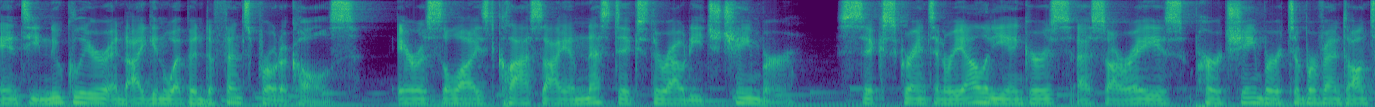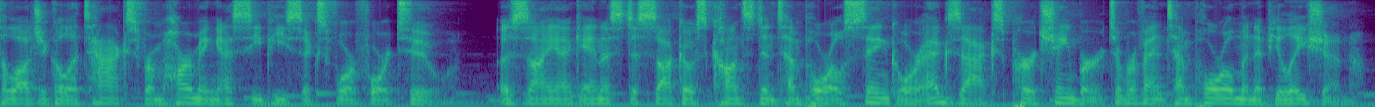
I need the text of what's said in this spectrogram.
anti-nuclear and eigenweapon defense protocols, aerosolized Class I amnestics throughout each chamber, six Scranton reality anchors, SRAs, per chamber to prevent ontological attacks from harming SCP-6442, a Xiank Anastasakos constant temporal sink or EXACS per chamber to prevent temporal manipulation,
